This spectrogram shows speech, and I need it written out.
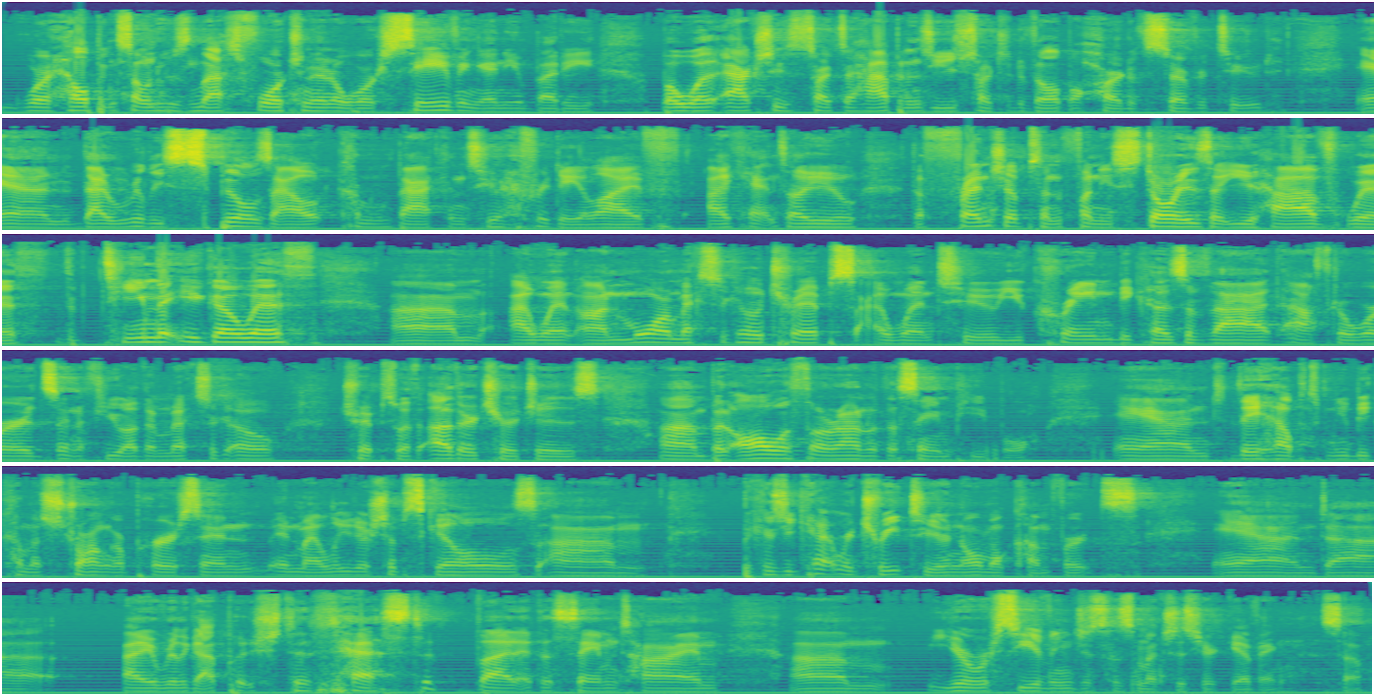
we're helping someone who's less fortunate or we're saving anybody. But what actually starts to happen is you start to develop a heart of servitude. And that really spills out coming back into your everyday life. I can't tell you the friendships and funny stories that you have with the team that you go with. Um, I went on more Mexico trips. I went to Ukraine because of that afterwards, and a few other Mexico trips with other churches, um, but all with around with the same people and they helped me become a stronger person in my leadership skills um, because you can't retreat to your normal comforts. And uh, I really got pushed to the test, but at the same time, um, you're receiving just as much as you're giving. So,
